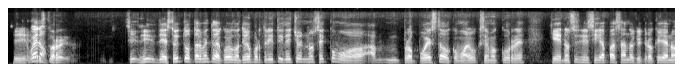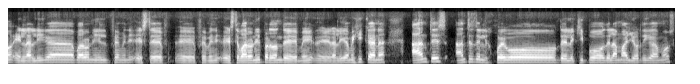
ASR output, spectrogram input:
Sí, bueno. Es correcto. Sí, sí, estoy totalmente de acuerdo contigo, Porterito, y de hecho no sé como propuesta o como algo que se me ocurre, que no sé si siga pasando, que creo que ya no, en la liga varonil, este, eh, este varonil, perdón, de, de, la liga mexicana, antes, antes del juego del equipo de la mayor, digamos,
